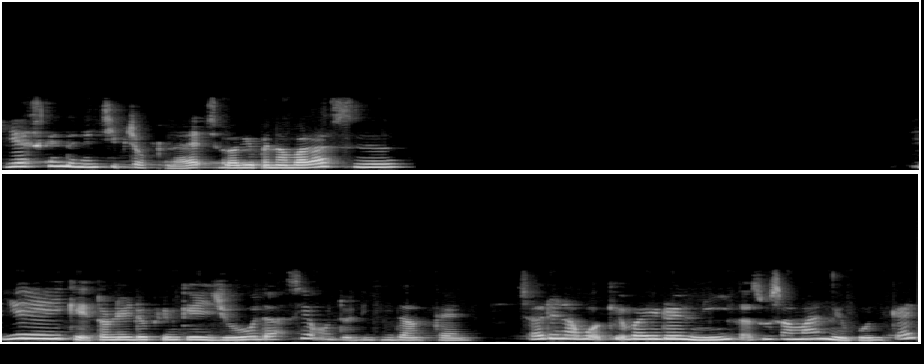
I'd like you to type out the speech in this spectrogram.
Hiaskan dengan chip coklat sebagai penambah rasa. Yeay, kek tornado krim keju dah siap untuk dihidangkan. Cara nak buat kek viral ni tak susah mana pun kan?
